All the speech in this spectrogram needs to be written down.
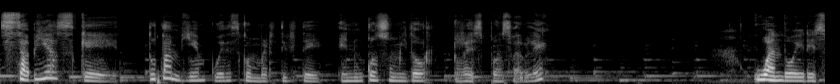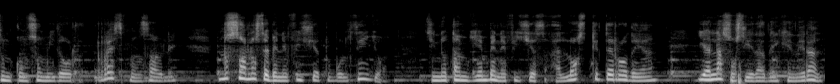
¿Sabías que tú también puedes convertirte en un consumidor responsable? Cuando eres un consumidor responsable, no solo se beneficia tu bolsillo, sino también beneficias a los que te rodean y a la sociedad en general.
